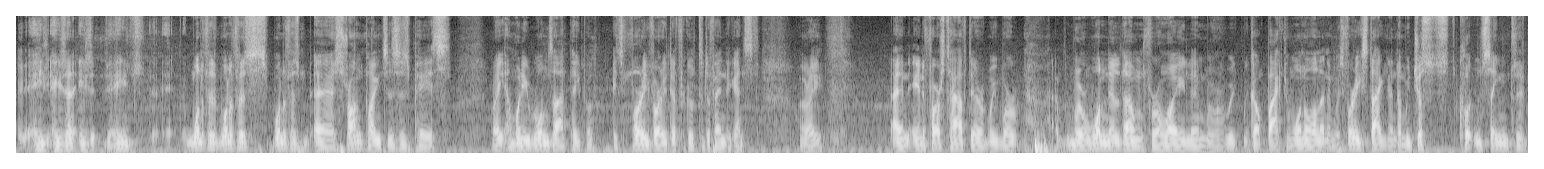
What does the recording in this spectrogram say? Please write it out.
he's, he's, he's, he's one of his one of his one of his uh, strong points is his pace, right? And when he runs at people, it's very very difficult to defend against. All right. And in the first half, there we were we were one 0 down for a while, and we, were, we got back to one all, and it was very stagnant, and we just couldn't seem to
